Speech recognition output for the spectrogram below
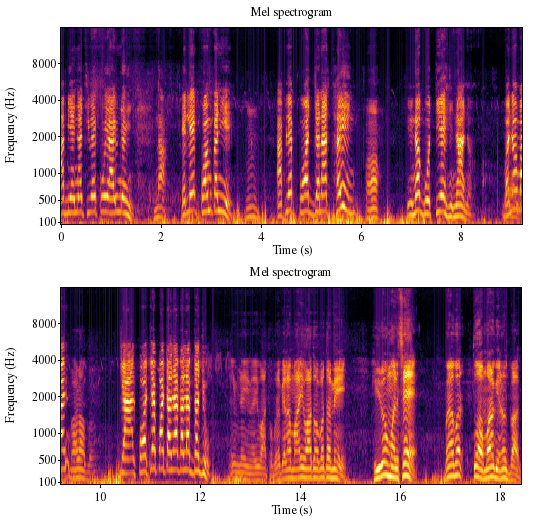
આ બેના સિવાય કોઈ આવ્યું નહીં. ના. એટલે એક કામ કરીએ. હમ. આપણે પાંચ જણા થઈને હા. એને ગોતીએ હિનાને. બરાબર? બરાબર. ચાર પોચે પોચ અલગ અલગ જજો. એમ નહીં મારી વાત સાંભળો પેલા મારી વાત સાંભળો તમે હીરો મળશે. બરાબર? તો અમારો બેનો જ ભાગ.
